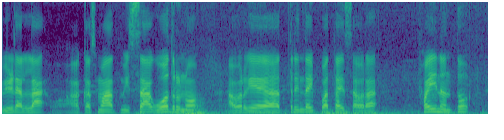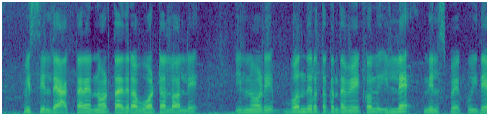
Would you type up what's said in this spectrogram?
ಬಿಡಲ್ಲ ಅಕಸ್ಮಾತ್ ಮಿಸ್ ಆಗಿ ಹೋದ್ರೂ ಅವ್ರಿಗೆ ಹತ್ತರಿಂದ ಇಪ್ಪತ್ತೈದು ಸಾವಿರ ಫೈನ್ ಅಂತೂ ಮಿಸ್ ಇಲ್ಲದೆ ಹಾಕ್ತಾರೆ ನೋಡ್ತಾ ಇದ್ದೀರ ಹೋಟೆಲ್ಲು ಅಲ್ಲಿ. ಇಲ್ಲಿ ನೋಡಿ ಬಂದಿರತಕ್ಕಂಥ ವೆಹಿಕಲ್ ಇಲ್ಲೇ ನಿಲ್ಲಿಸ್ಬೇಕು. ಇದೇ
